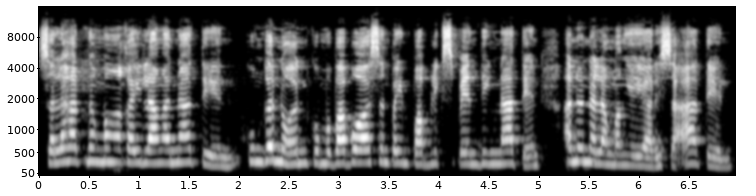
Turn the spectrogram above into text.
sa lahat ng mga kailangan natin. Kung ganon, kung mababawasan pa yung public spending natin, ano na lang mangyayari sa atin?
